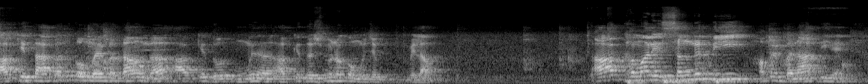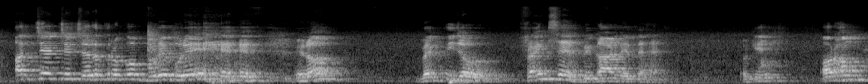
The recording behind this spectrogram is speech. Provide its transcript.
आपकी ताकत को मैं बताऊँगा, आपके आपके दुश्मनों को मुझे मिलाओ। आप हमारी संगति हमें बनाती है। अच्छे अच्छे चरित्र को बुरे बुरे यू नो व्यक्ति जो फ्रेंड्स है बिगाड़ देते हैं ओके और हम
